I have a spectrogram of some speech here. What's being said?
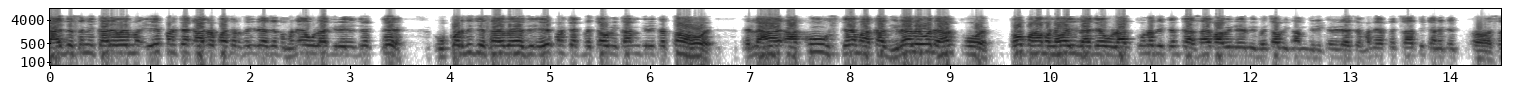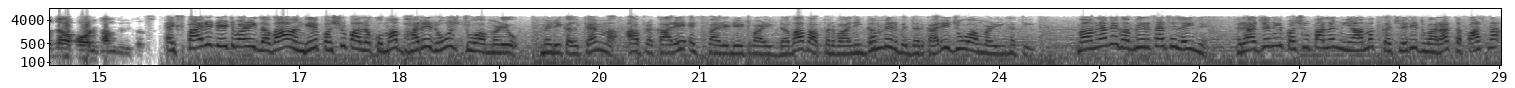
કાયદેસરની કાર્યવાહીમાં એ પણ ક્યાંક આગળ પાછળ થઈ રહ્યા છે. તો મને એવું લાગી રહ્યું છે કે ઉપરથી જે સાહેબ આવ્યા છે, એ પણ ક્યાંક બચાવની કામગીરી કરતા હોય. એટલે આ આખું સ્કેમ આખા જિલ્લા લેવલે હાલતું હોય. તો પણ આમાં નવાઈ લાગે એવું લાગતું નથી, કેમ કે આ સાહેબ આવીને એમની બચાવની કામગીરી કરી રહ્યા છે. મને અપેક્ષા હતી કે આને કંઈક સજા અપાવવાની કામગીરી કરશે. એક્સપાયરી ડેટ વાળી દવા અંગે પશુપાલકોમાં ભારે રોષ જોવા મળ્યો. મેડિકલ કેમ્પમાં આ પ્રકારે એક્સપાયરી ડેટ વાળી દવા વાપરવાની ગંભીર બેદરકારી જોવા મળી હતી. મામલાને ગંભીરતાથી લઈને રાજ્યની પશુપાલન નિયામક કચેરી દ્વારા તપાસના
